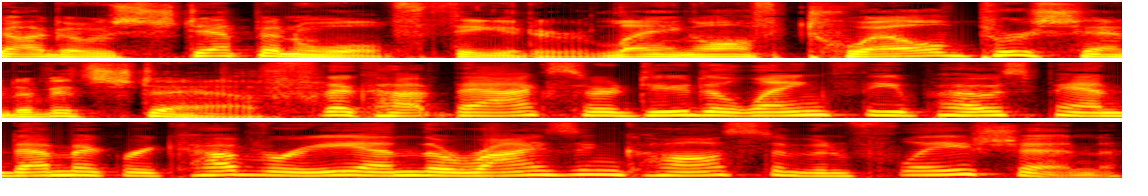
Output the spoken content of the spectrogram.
Chicago's Steppenwolf Theatre laying off 12% of its staff. The cutbacks are due to lengthy post pandemic recovery and the rising cost of inflation.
